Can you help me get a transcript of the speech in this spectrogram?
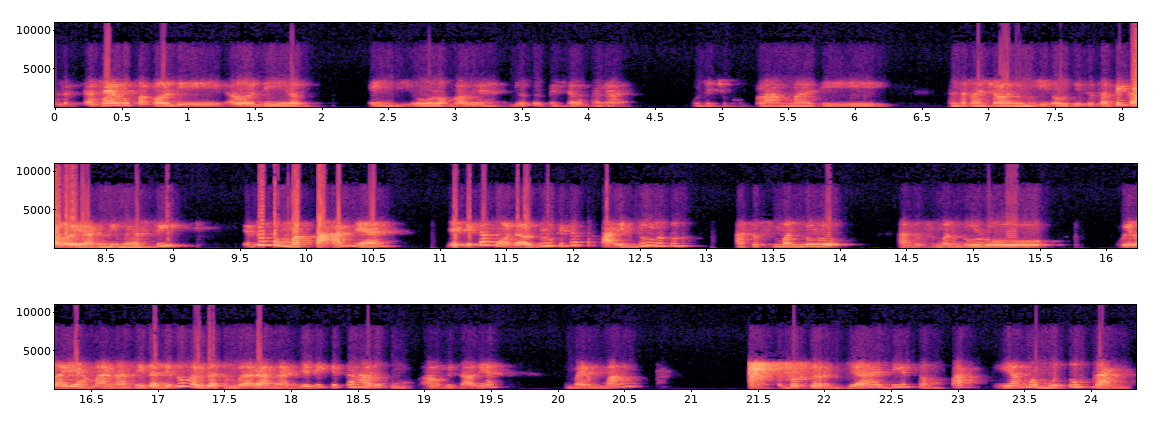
saya lupa kalau di oh, di NGO lokal ya di LPPSL karena udah cukup lama di internasional NGO gitu. Tapi kalau yang di Mercy itu pemetaannya. Ya kita modal dulu, kita petain dulu tuh, asesmen dulu, asesmen dulu wilayah mana sih. Dan itu nggak bisa sembarangan. Jadi kita harus uh, misalnya memang bekerja di tempat yang membutuhkan.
